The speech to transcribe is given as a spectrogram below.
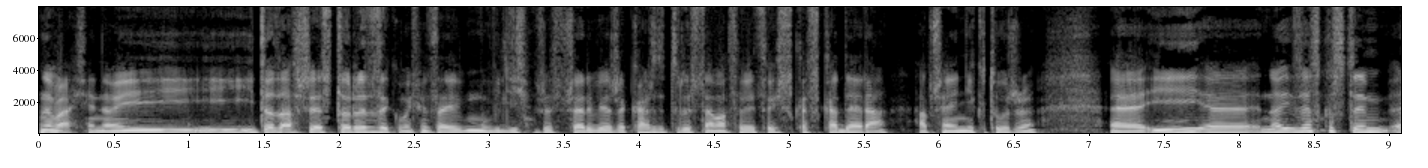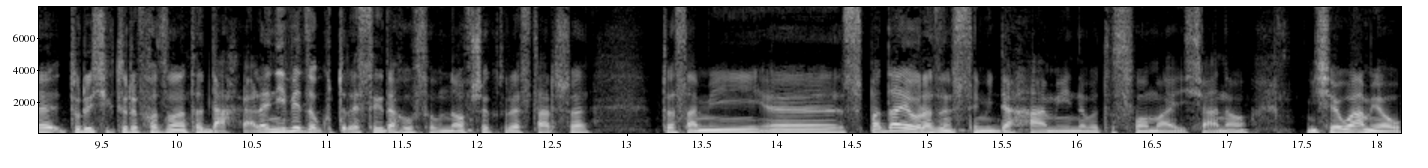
No właśnie, no i, i, to zawsze jest to ryzyko. Myśmy tutaj mówiliśmy przez przerwie, że każdy turysta ma sobie coś z kaskadera, a przynajmniej niektórzy. E, I, e, no i w związku z tym e, turyści, którzy wchodzą na te dachy, ale nie wiedzą, które z tych dachów są nowsze, które starsze, czasami spadają razem z tymi dachami, no bo to słoma i siano i się łamią.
